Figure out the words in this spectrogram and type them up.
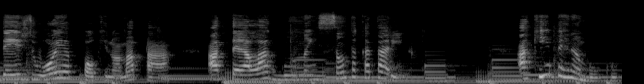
desde o Oiapoque no Amapá até a Laguna em Santa Catarina. Aqui em Pernambuco,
